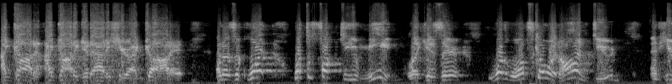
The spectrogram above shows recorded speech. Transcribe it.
I got it. I got to get out of here. I got it." And I was like, "What? What the fuck do you mean? Like, is there what what's going on, dude?" And he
